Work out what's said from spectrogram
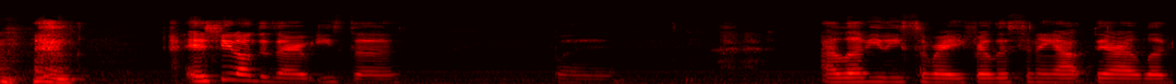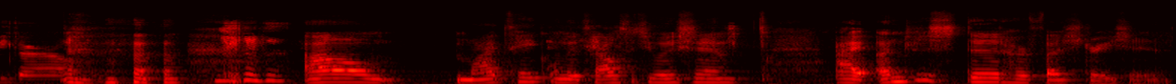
mm-hmm. and she don't deserve Issa. I love you, Issa Rae. If you're listening out there, I love you, girl. um, my take on the towel situation, I understood her frustrations.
